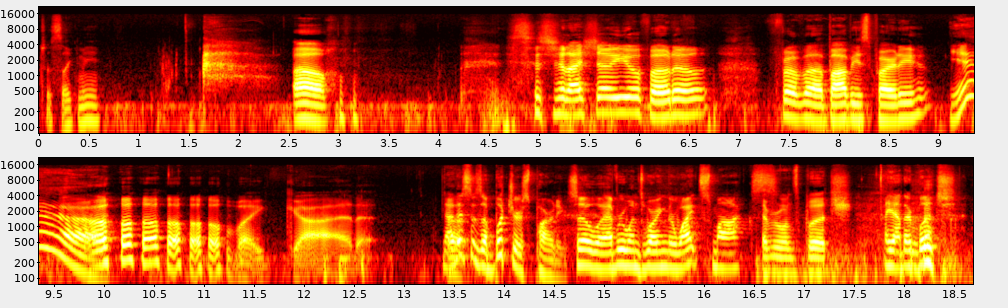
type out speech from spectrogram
Just like me. Oh. Should I show you a photo from uh, Bobby's party? Yeah. Oh my god. Now this is a butcher's party, so uh, everyone's wearing their white smocks. Everyone's butch. yeah, they're butch.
